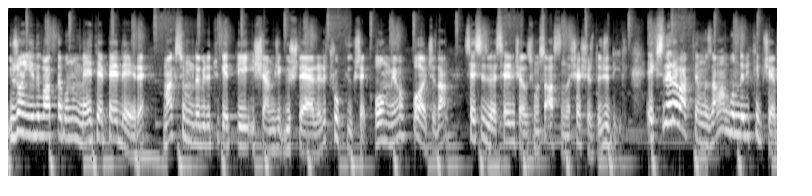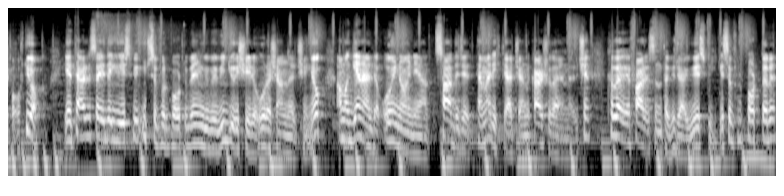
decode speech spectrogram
117 watt da bunun MTP değeri. Maksimumda bile tükettiği işlemci güç değerleri çok yüksek olmuyor. O açıdan sessiz ve serin çalışması aslında şaşırtıcı değil. Eksilere baktığımız zaman bunda bir tip C port yok. Yeterli sayıda USB 3.0 portu benim gibi video işiyle uğraşanlar için yok. Ama genelde oyun oynayan, sadece temel ihtiyaçlarını karşılayanlar için klavye faresini takacağı USB 2.0 portları,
